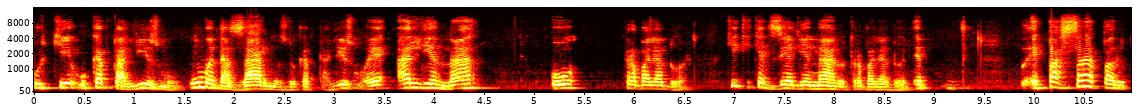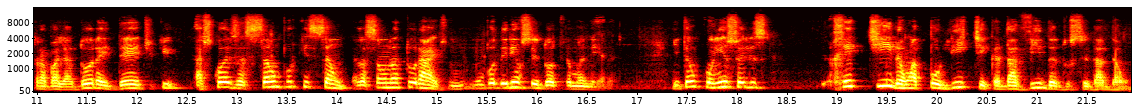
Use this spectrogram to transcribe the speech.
porque o capitalismo, uma das armas do capitalismo é alienar o trabalhador. O que, que quer dizer alienar o trabalhador? É, é passar para o trabalhador a ideia de que as coisas são porque são, elas são naturais, não, não poderiam ser de outra maneira. Então, com isso, eles retiram a política da vida do cidadão.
